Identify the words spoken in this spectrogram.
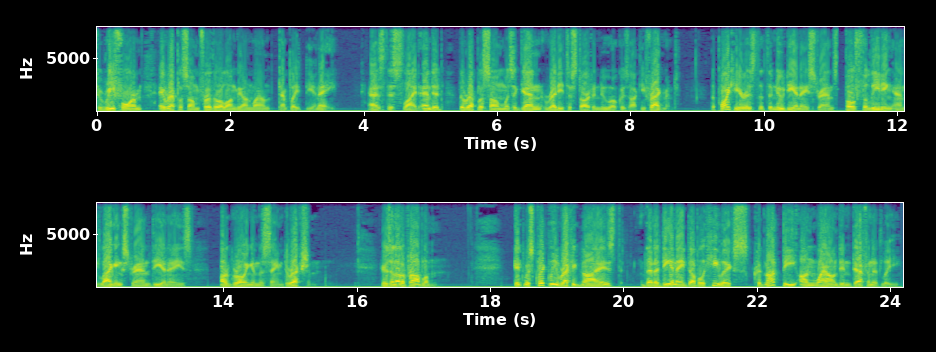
to reform a replisome further along the unwound template DNA. As this slide ended, the replisome was again ready to start a new Okazaki fragment. The point here is that the new DNA strands, both the leading and lagging strand DNAs, are growing in the same direction. Here's another problem. It was quickly recognized that a DNA double helix could not be unwound indefinitely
